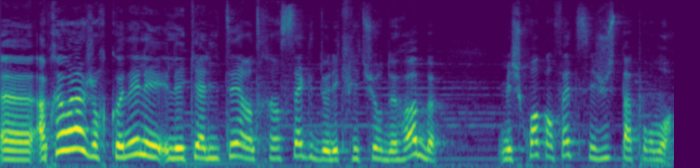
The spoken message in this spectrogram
Euh, après, voilà, je reconnais les, qualités intrinsèques de l'écriture de Hobbes mais je crois qu'en fait c'est juste pas pour moi.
